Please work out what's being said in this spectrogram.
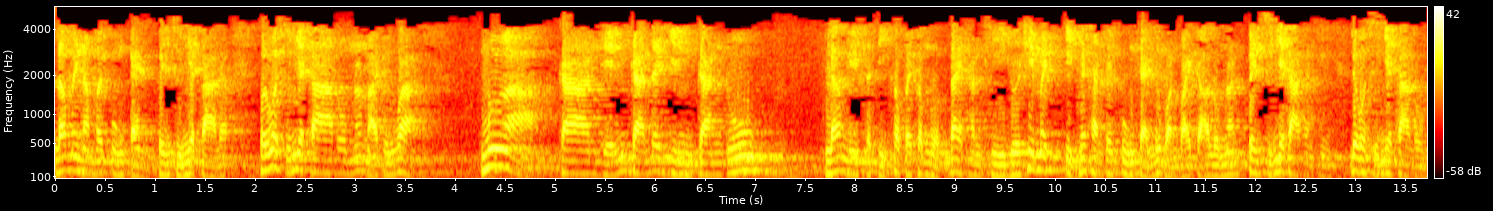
แล้วไม่นำไปปรุงแต่งเป็นสุญญตาแล้วเพราะว่าสุญญตารมณ์นั้นหมายถึงว่า เมื่อการเห็นการได้ยินการรู้ แล้วมีสติเข้าไปกำหนดได้ทันที โดยที่ไม่จิตไม่ทันไปปรุงแต่งหรือหวั่นไหวกับอารมณ์นั้นเป็นสุญญตาทันทีเรียกว่าสุญญตารม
